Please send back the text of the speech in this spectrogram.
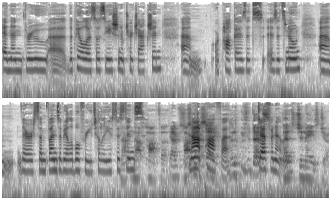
and then through uh, the Paola Association of Church Action, um, or PACA as it's as it's known, um, there are some funds available for utility assistance. Not, not PAFA. Not PAFA. that's, Definitely. That's Janae's job.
